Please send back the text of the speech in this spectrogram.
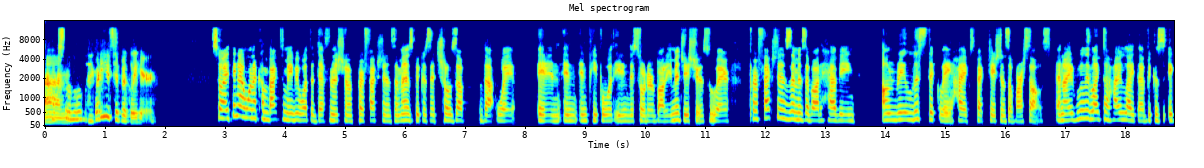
Um, Absolutely. What do you typically hear? So I think I want to come back to maybe what the definition of perfectionism is because it shows up that way in, in, in people with eating disorder, body image issues, where perfectionism is about having unrealistically high expectations of ourselves. And I really like to highlight that because it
